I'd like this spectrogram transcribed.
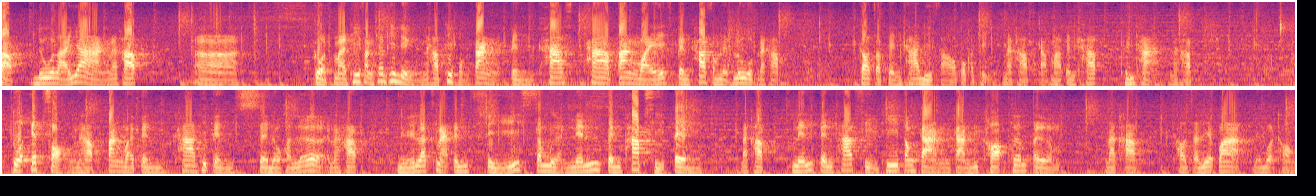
ปรับดูหลายอย่างนะครับกดมาที่ฟังก์ชันที่1นะครับที่ผมตั้งเป็นค่าค่าตั้งไว้เป็นค่าสำเร็จรูปนะครับ ก็จะเป็นค่า default ปกตินะครับ กลับมาเป็นค่าพื้นฐานนะครับ ตัว F2 นะครับตั้งไว้เป็นค่าที่เป็น shadow color นะครับหรือลักษณะเป็นสีเสมือนเน้นเป็นภาพสีเต็มนะครับ เน้นเป็นภาพสีที่ต้องการการวิเคราะห์เพิ่มเติมนะครับ เขาจะเรียกว่าในหมวดของ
